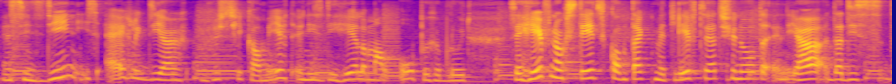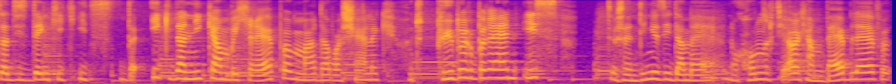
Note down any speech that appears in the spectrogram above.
En sindsdien is eigenlijk die haar rust gekalmeerd en is die helemaal opengebloeid. Ze heeft nog steeds contact met leeftijdsgenoten. En ja, dat is, dat is denk ik iets dat ik dan niet kan begrijpen, maar dat waarschijnlijk het puberbrein is. Er zijn dingen die dat mij nog honderd jaar gaan bijblijven.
